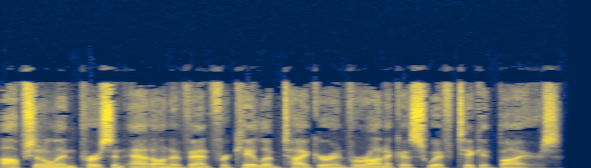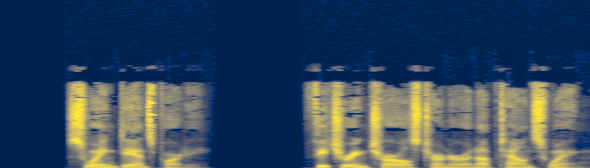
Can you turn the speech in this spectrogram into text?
Optional in person add on event for Caleb Teicher and Veronica Swift ticket buyers. Swing Dance Party. Featuring Charles Turner and Uptown Swing.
